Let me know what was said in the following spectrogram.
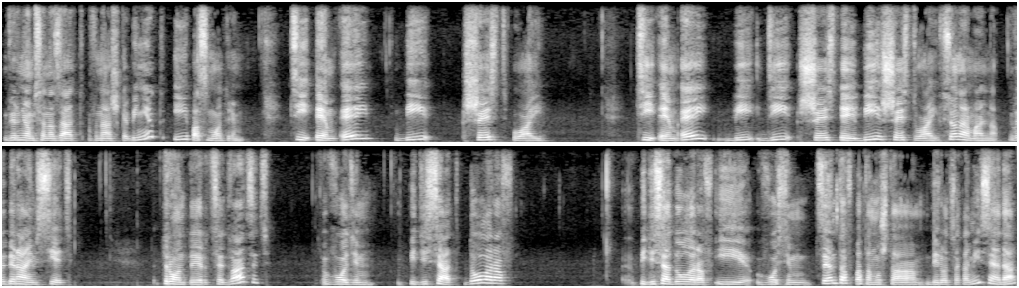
вернемся назад в наш кабинет и посмотрим. TMA B6Y. TMA BD6, э, B6Y. Все нормально. Выбираем сеть Tron TRC20 вводим 50 долларов, 50 долларов и 8 центов, потому что берется комиссия, да,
